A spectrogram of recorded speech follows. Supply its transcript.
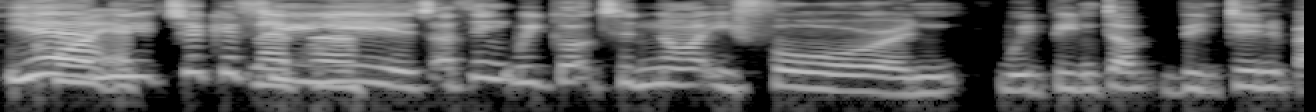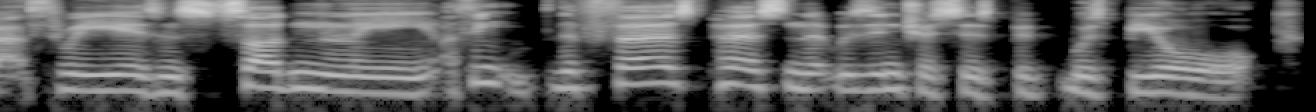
Yeah, I mean, it took a few years. I think we got to '94, and we'd been do- been doing it about three years, and suddenly, I think the first person that was interested was Bjork.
